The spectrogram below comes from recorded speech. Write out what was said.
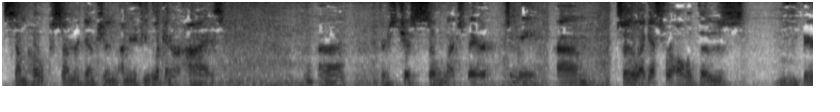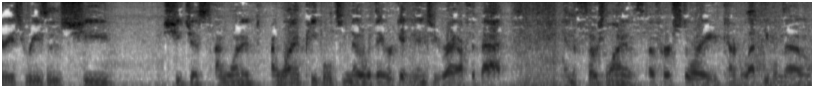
some hope, some redemption. I mean, if you look in her eyes, uh, there's just so much there to me. Um, so I guess for all of those various reasons, she she just I wanted I wanted people to know what they were getting into right off the bat. And the first line of, of her story kind of let people know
